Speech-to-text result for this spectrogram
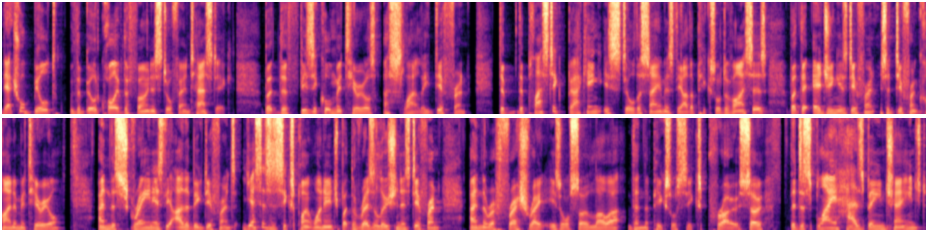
the actual build, the build quality of the phone is still fantastic, but the physical materials are slightly different. The, the plastic backing is still the same as the other Pixel devices, but the edging is different. It's a different kind of material. And the screen is the other big difference. Yes, it's a 6.1 inch, but the resolution is different, and the refresh rate is also lower than the Pixel 6 Pro. So the display has been changed,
